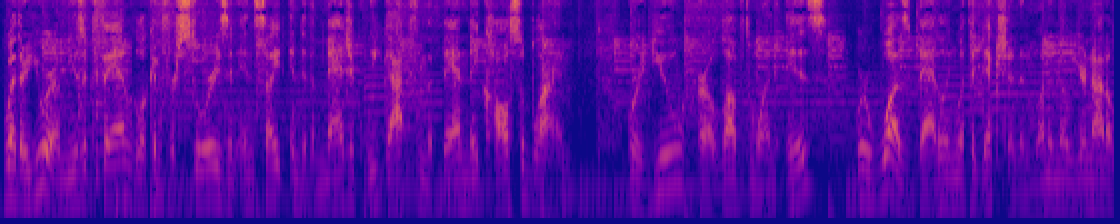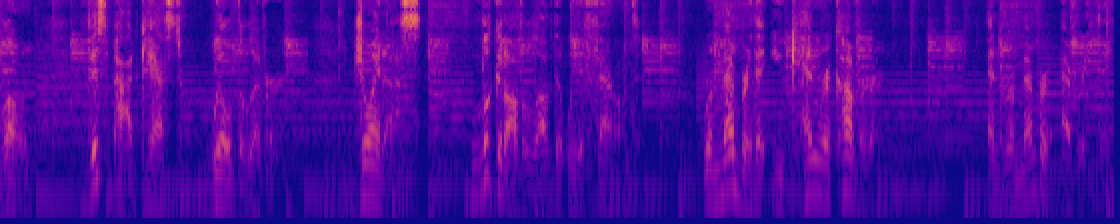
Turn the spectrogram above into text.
Whether you are a music fan looking for stories and insight into the magic we got from the band they call Sublime, or you or a loved one is or was battling with addiction and want to know you're not alone, this podcast will deliver. Join us. Look at all the love that we have found. Remember that you can recover. And remember everything.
